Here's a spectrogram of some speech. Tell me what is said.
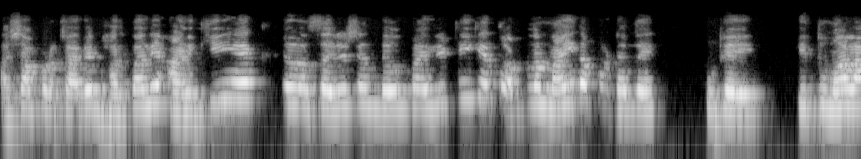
अशा प्रकारे भारताने आणखी एक सजेशन देऊन पाहिजे, ठीक आहे, तो आपलं नाही ना पटत आहे कुठेही, की तुम्हाला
